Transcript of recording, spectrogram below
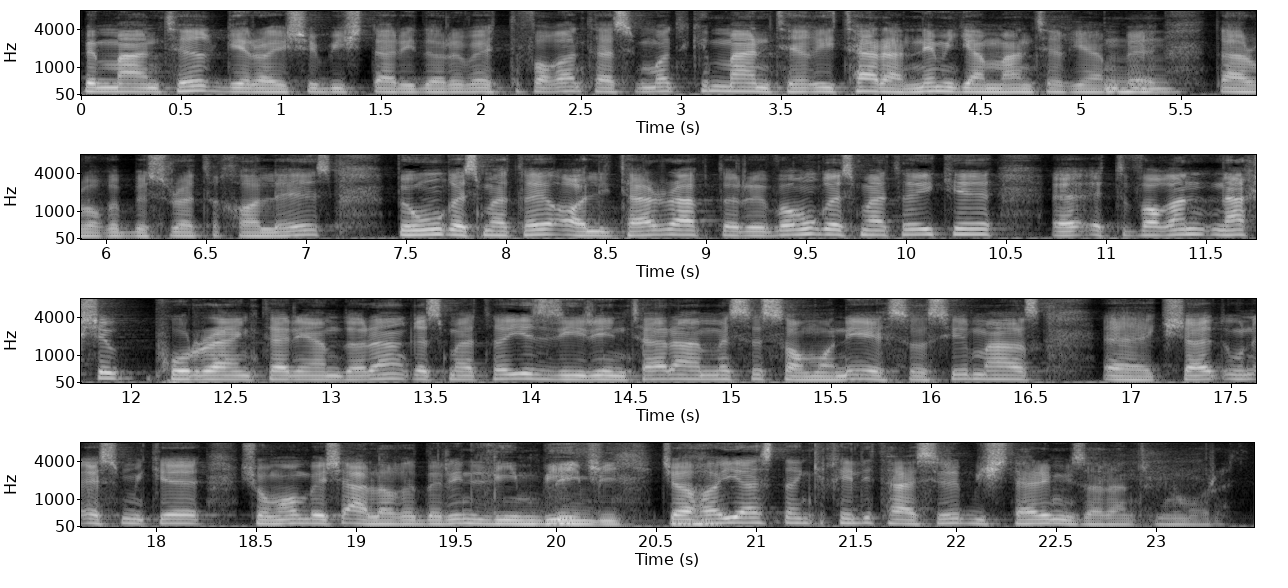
به منطق گرایش بیشتری داره و اتفاقا تصمیماتی که منطقی ترن نمیگم منطقی هم به در واقع به صورت خالص به اون قسمت های عالیتر ربط داره و اون قسمت هایی که اتفاقا نقش پررنگ تری هم دارن قسمت های زیرین تر هم مثل سامانه احساسی مغز. که شاید اون اسمی که شما بهش علاقه دارین لیمبیک, لیمبیک. جاهایی هستن که خیلی تاثیر بیشتری می‌ذارن تو این مورد.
